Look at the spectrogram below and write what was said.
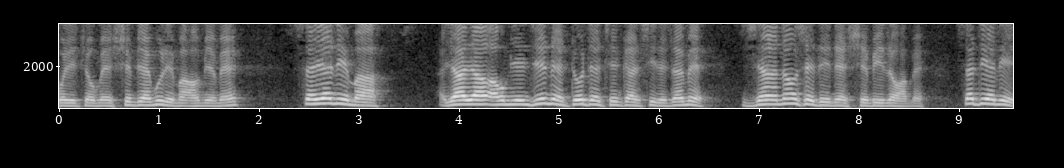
ဝေတွေကြုံမယ်ရှင်ပြိုင်မှုတွေမှာအောင်မြင်မယ်ဆယ်ရက်နေ့မှာအရာရာအောင်မြင်ခြင်းနဲ့တိုးတက်ခြင်းကံရှိတယ်ဒါပေမဲ့ရန်နောက်စိတ်တွေနဲ့ရှင်ပြီးတော့ရမယ်၁၇ရက်နေ့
